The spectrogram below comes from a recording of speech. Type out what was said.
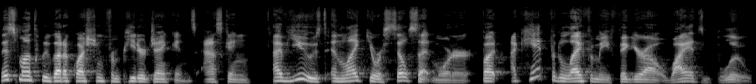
This month, we've got a question from Peter Jenkins asking I've used and like your Silset mortar, but I can't for the life of me figure out why it's blue.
